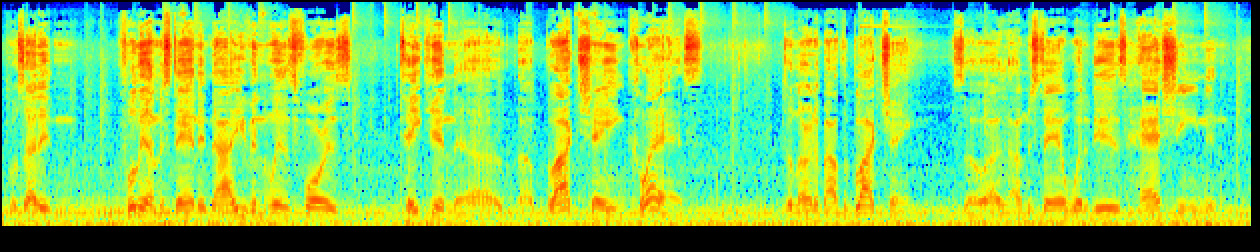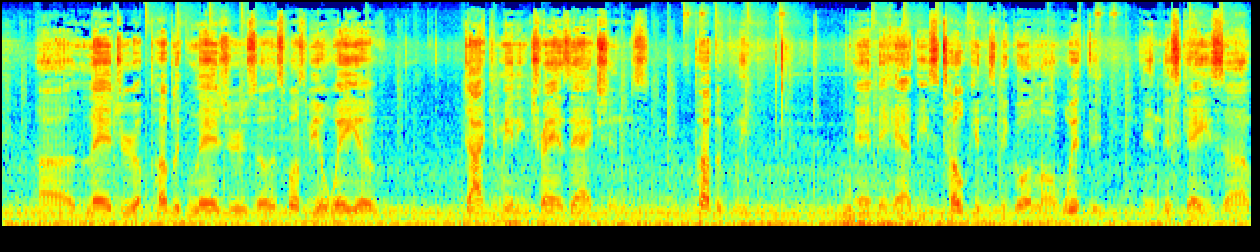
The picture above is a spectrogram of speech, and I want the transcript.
Of course, I didn't fully understand it. Now, I even went as far as taking a, a blockchain class to learn about the blockchain. So I understand what it is, hashing and uh, ledger, a public ledger. So it's supposed to be a way of documenting transactions publicly. And they have these tokens that go along with it. In this case, um,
